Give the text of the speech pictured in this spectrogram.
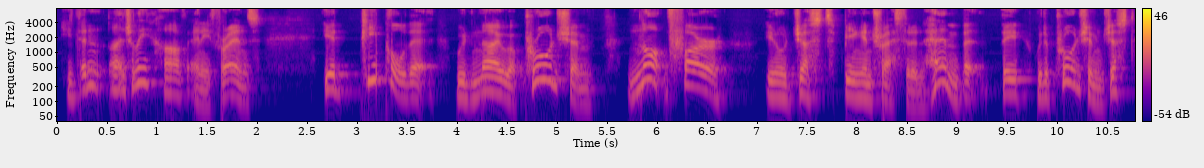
he didn't actually have any friends. He had people that would now approach him, not for you know, just being interested in him, but they would approach him just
